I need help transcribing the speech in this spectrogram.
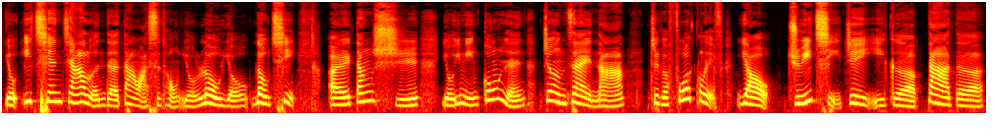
有一千加仑的大瓦斯桶有漏油漏气，而当时有一名工人正在拿这个 forklift 要举起这一个大的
